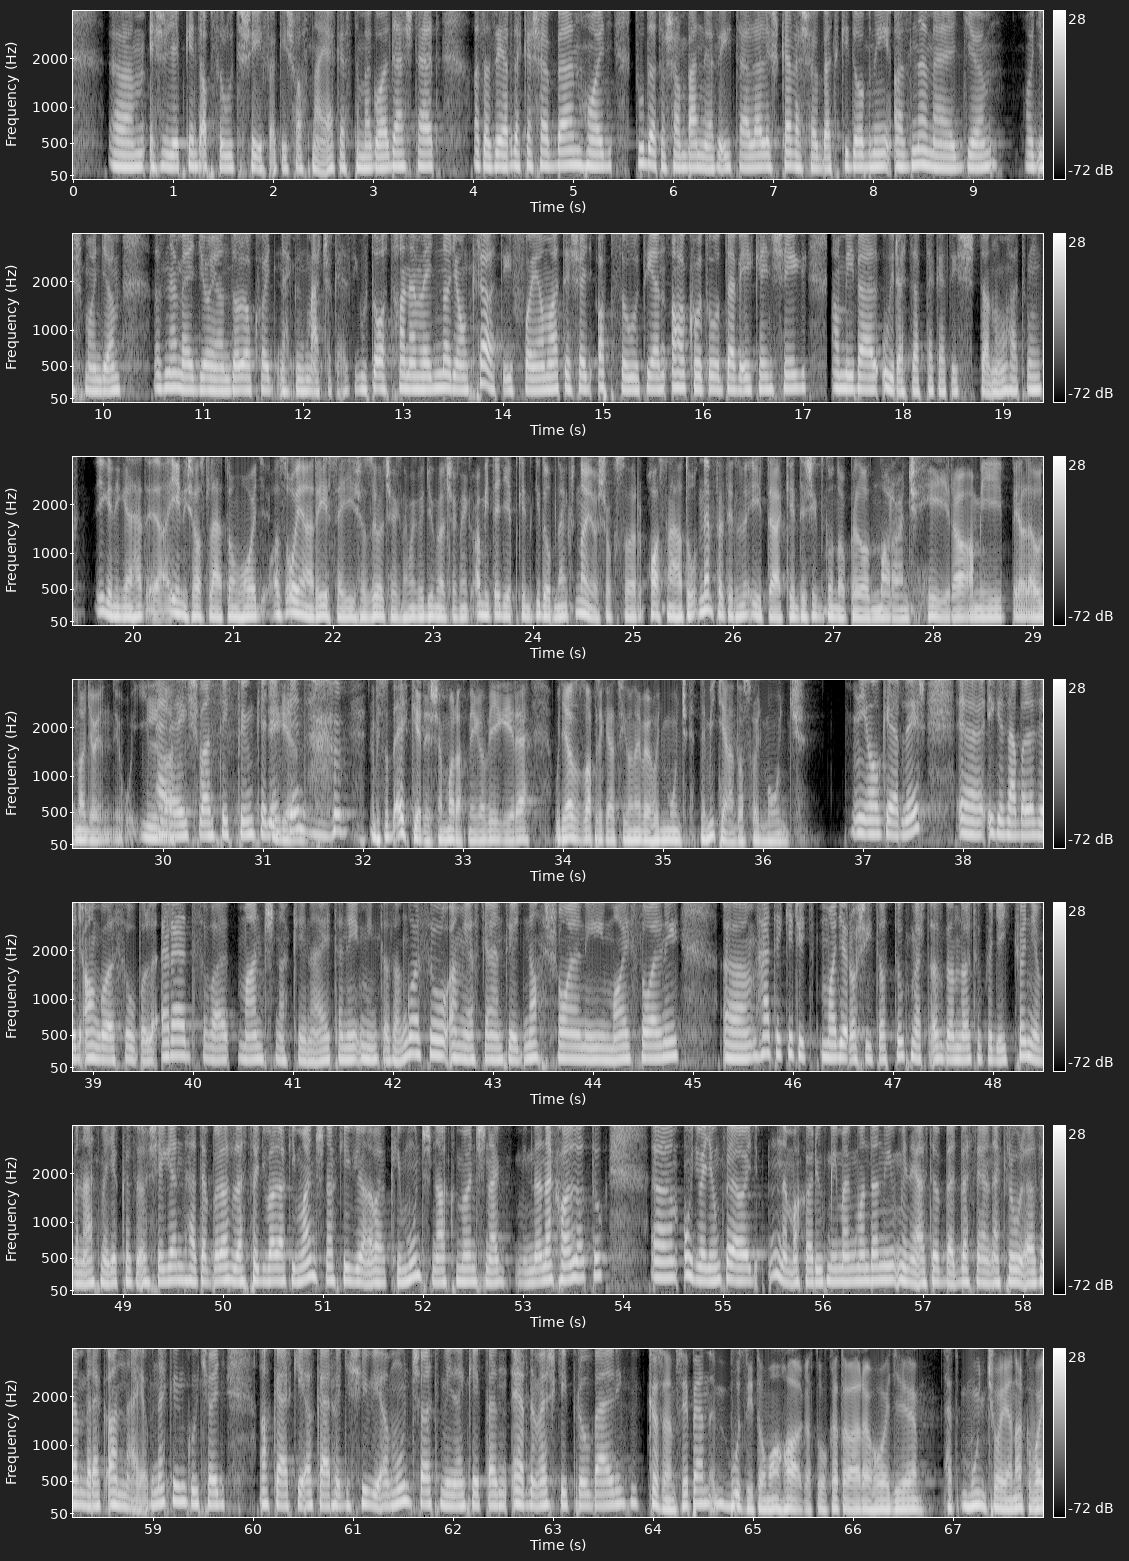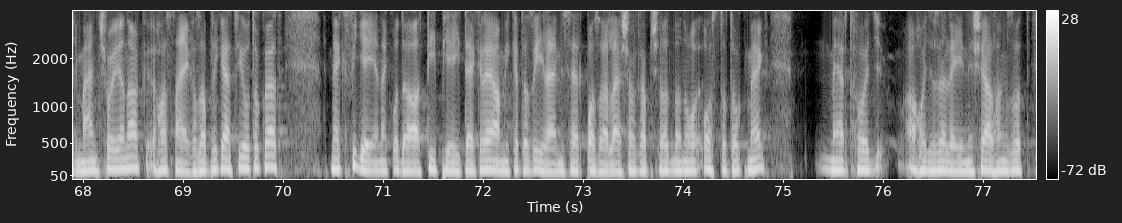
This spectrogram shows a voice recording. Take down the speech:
és egyébként abszolút séfek is használják ezt a megoldást, tehát az az érdekesebben, hogy tudatosan bánni az étellel, és kevesebbet kidobni, az nem egy hogy is mondjam, az nem egy olyan dolog, hogy nekünk már csak ez jutott, hanem egy nagyon kreatív folyamat, és egy abszolút ilyen alkotó tevékenység, amivel új recepteket is tanulhatunk. Igen, igen, hát én is azt látom, hogy az olyan részei is a zöldségnek, meg a gyümölcsöknek, amit egyébként kidobnánk, nagyon sokszor használható, nem feltétlenül ételként, és itt gondolok például a narancs héjra, ami például nagyon jó illat. Erre is van tippünk egyébként. Igen. Viszont egy kérdésem maradt még a végére, ugye az az applikáció neve, hogy Munch, de mit jelent az, hogy Munch? Jó kérdés. Uh, igazából ez egy angol szóból ered, szóval munchnak kéne ejteni, mint az angol szó, ami azt jelenti, hogy nasolni, majszolni. Hát egy kicsit magyarosítottuk, mert azt gondoltuk, hogy így könnyebben átmegy a közönségen, de hát ebből az lett, hogy valaki mancsnak hívja, valaki muncsnak, möncsnek, mindennek hallottuk. Úgy vagyunk vele, hogy nem akarjuk mi megmondani, minél többet beszélnek róla az emberek, annál jobb nekünk, úgyhogy akárki, akárhogy is hívja a muncsot, mindenképpen érdemes kipróbálni. Köszönöm szépen, buzdítom a hallgatókat arra, hogy hát muncsoljanak, vagy máncsoljanak, használják az applikációtokat, meg figyeljenek oda a tipjeitekre, amiket az élelmiszer pazarlással kapcsolatban osztatok meg, mert hogy, ahogy az elején is elhangzott,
